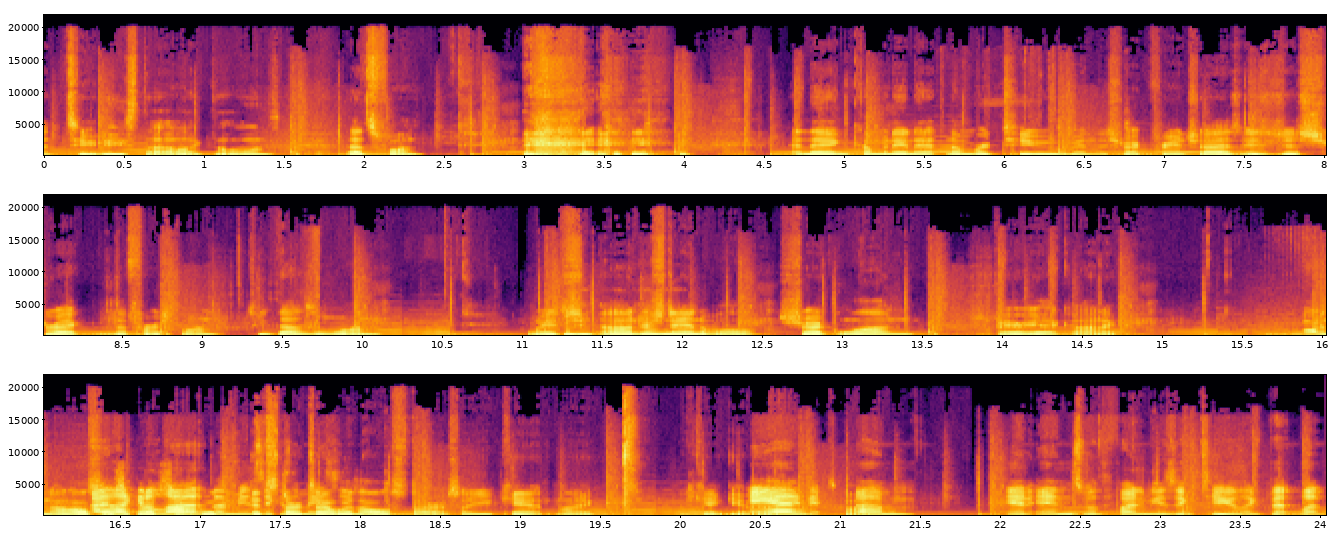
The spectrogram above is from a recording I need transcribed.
a 2D style like the other ones. That's fun. and then coming in at number two in the Shrek franchise is just Shrek, the first one, 2001. Which understandable. Shrek one, very iconic. And it also like it starts lot. out with it starts out with. All Star, so you can't like you can't give it up. and um it ends with fun music too like that like,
